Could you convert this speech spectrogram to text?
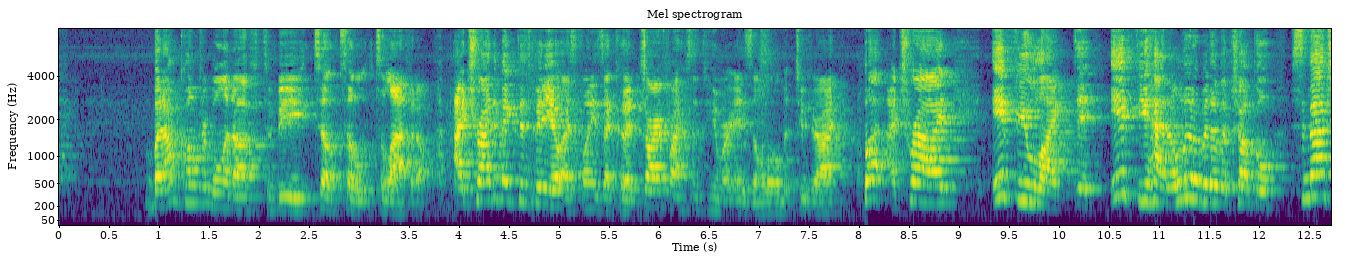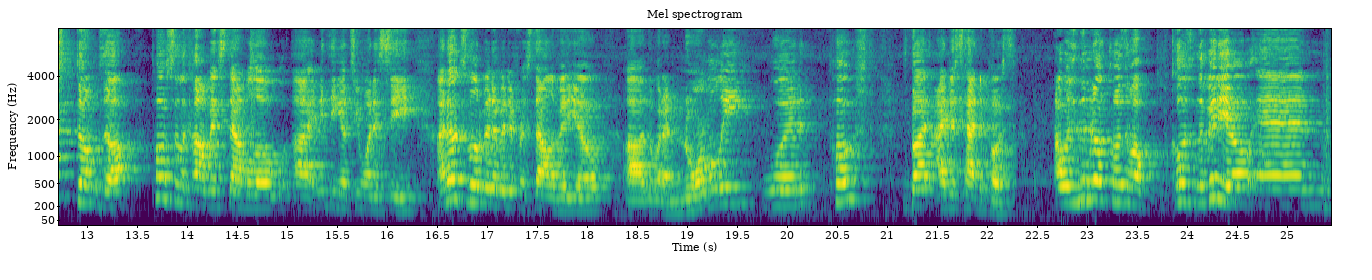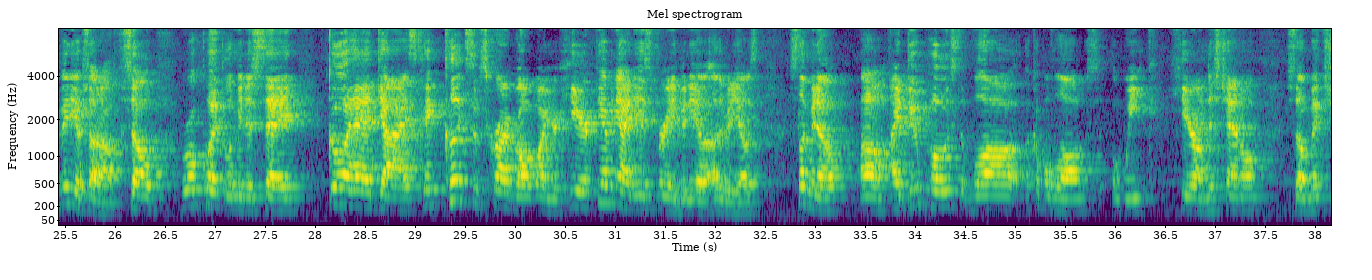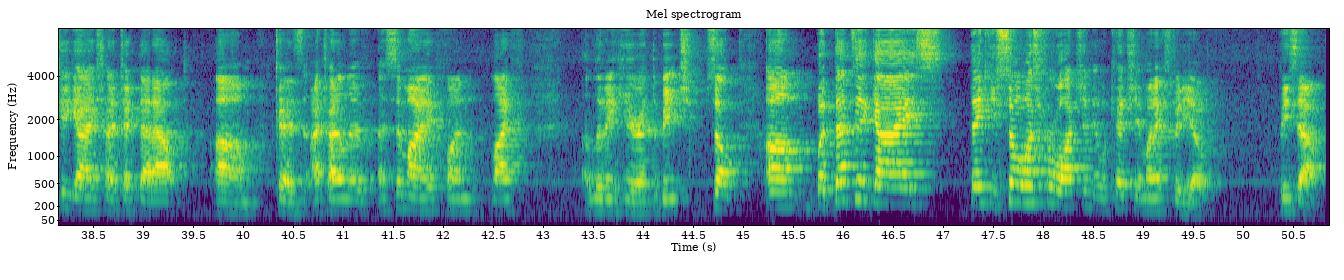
but I'm comfortable enough to be to, to, to laugh it off. I tried to make this video as funny as I could. Sorry if my sense of humor is a little bit too dry, but I tried. If you liked it, if you had a little bit of a chuckle, smash the thumbs up post in the comments down below uh, anything else you want to see. I know it's a little bit of a different style of video uh, than what I normally would post, but I just had to post it. I was in the middle of closing, closing the video and the video shut off. So real quick, let me just say, go ahead guys, click, click subscribe while you're here. If you have any ideas for any video, other videos, just let me know. Um, I do post a, vlog, a couple vlogs a week here on this channel, so make sure you guys try to check that out because um, I try to live a semi-fun life living here at the beach. So, um, but that's it guys. Thank you so much for watching and we'll catch you in my next video. Peace out.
